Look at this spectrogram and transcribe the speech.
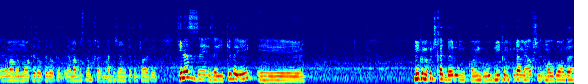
يا جماعة ممنوع كذا وكذا وكذا يا جماعة البوست ده مخالف محدش يعمل كذا مش عارف إيه. في ناس زي زي كده إيه, إيه ممكن ما يكونش خد باله من قوانين جروب ممكن يكون ما يعرفش الموضوع ده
